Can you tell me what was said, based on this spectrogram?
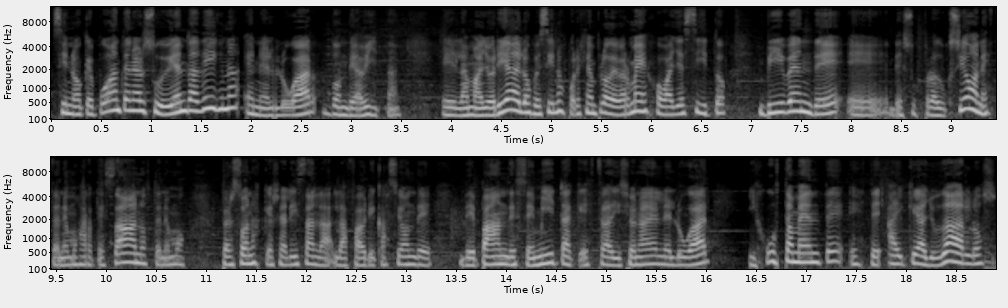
sino que puedan tener su vivienda digna en el lugar donde habitan. Eh, la mayoría de los vecinos, por ejemplo, de Bermejo, Vallecito, viven de, eh, de sus producciones. Tenemos artesanos, tenemos personas que realizan la, fabricación de, pan, de semita, que es tradicional en el lugar. Y justamente este, hay que ayudarlos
